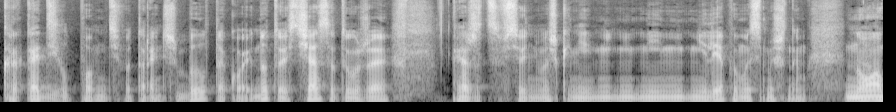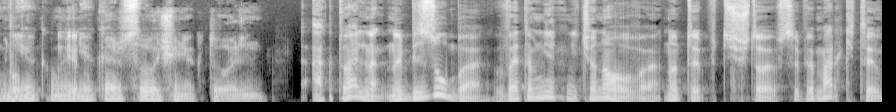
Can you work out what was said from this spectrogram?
крокодил, помните, вот раньше был такой. Ну, то есть сейчас это уже кажется все немножко не, не, не, нелепым и смешным. Но мне, по... мне кажется, очень актуально. Актуально, но без зуба. В этом нет ничего нового. Ну, ты что, в супермаркеты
